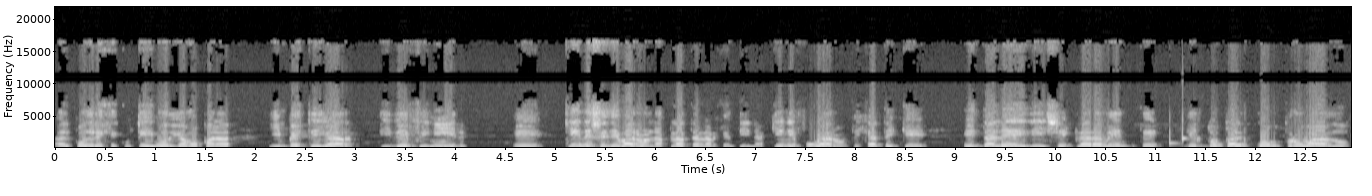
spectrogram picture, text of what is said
al Poder Ejecutivo, digamos, para investigar y definir eh, quiénes se llevaron la plata en la Argentina, quiénes fugaron. Fíjate que esta ley dice claramente que el total comprobado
